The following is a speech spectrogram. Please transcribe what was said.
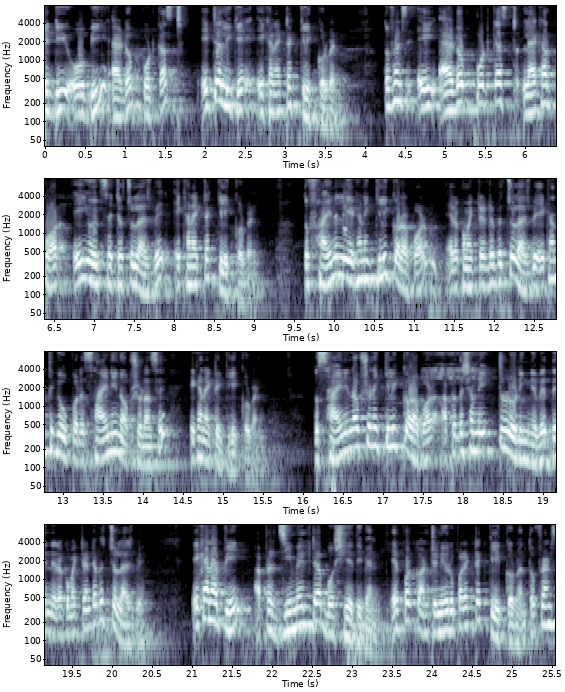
এডিওবি অ্যাডব পডকাস্ট এটা লিখে এখানে একটা ক্লিক করবেন। তো ফ্রেন্ডস এই অ্যাডব পডকাস্ট লেখার পর এই ওয়েবসাইটটা চলে আসবে, এখানে একটা ক্লিক করবেন। তো ফাইনালি এখানে ক্লিক করার পর এরকম একটা ইন্টারফেস চলে আসবে। এখান থেকে উপরে সাইন ইন অপশন আছে, এখানে একটা ক্লিক করবেন। তো সাইন ইন অপশনে ক্লিক করার পর আপনাদের সামনে একটু লোডিং নেবে দেন এরকম একটা ইন্টারফেস চলে আসবে। এখানে আপনি আপনার জিমেলটা বসিয়ে দিবেন। এরপর কন্টিনিউর উপর একটা ক্লিক করবেন। তো ফ্রেন্ডস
